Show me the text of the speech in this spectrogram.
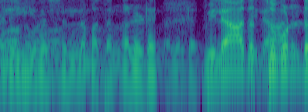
അലൈഹി വസല്ലമ തങ്ങളുടെ വിലാദത്ത് കൊണ്ട്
